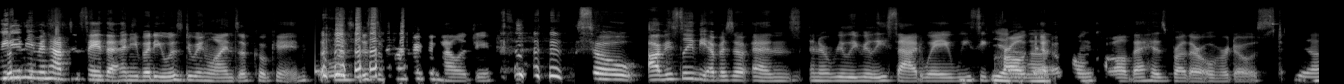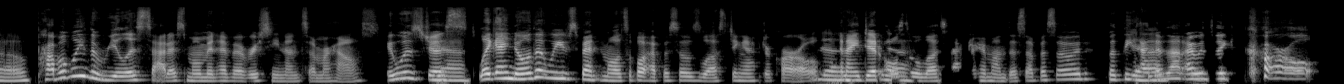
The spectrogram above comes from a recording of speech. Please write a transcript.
we didn't even have to say that anybody was doing lines of cocaine. It was just a perfect analogy. So obviously the episode ends in a really, really sad way. We see Carl yeah. get a phone call that his brother overdosed. Yeah. Probably the realest, saddest moment I've ever seen on Summer House. It was just yeah. like I know that we've spent multiple episodes lusting after Carl. Yeah. And I did also lust after him on this episode. But the end of that, I was like, Carl Carl.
